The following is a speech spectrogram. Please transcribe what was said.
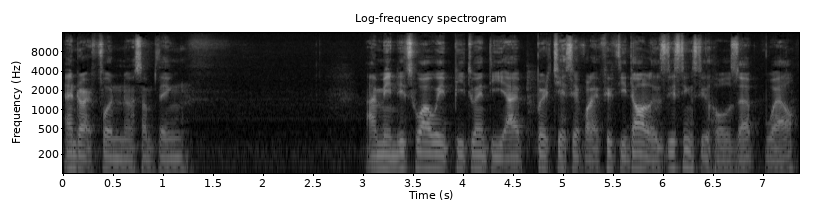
Android phone or something. I mean, this Huawei P20, I purchased it for like fifty dollars. This thing still holds up well.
